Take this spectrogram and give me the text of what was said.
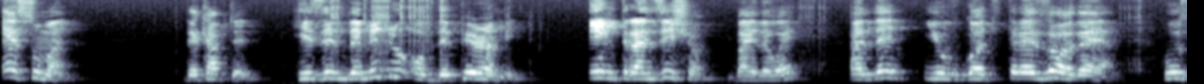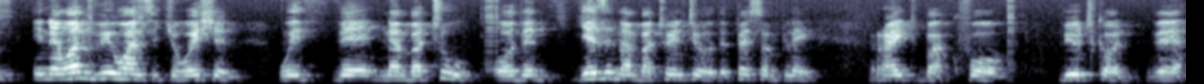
Esuman, the captain. He's in the middle of the pyramid, in transition, by the way. And then you've got Trezor there, who's in a 1v1 situation with the number two, or the jersey number 20, or the person playing right back for Buildcon there.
